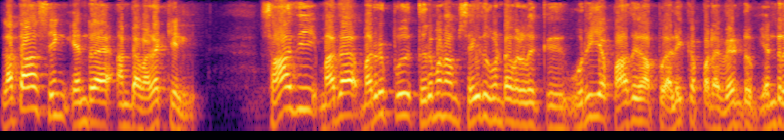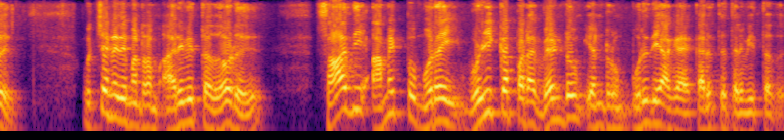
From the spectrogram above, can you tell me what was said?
லதா சிங் என்ற அந்த வழக்கில் சாதி மத மறுப்பு திருமணம் செய்து கொண்டவர்களுக்கு உரிய பாதுகாப்பு அளிக்கப்பட வேண்டும் என்று உச்சநீதிமன்றம் அறிவித்ததோடு சாதி அமைப்பு முறை ஒழிக்கப்பட வேண்டும் என்றும் உறுதியாக கருத்து தெரிவித்தது.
